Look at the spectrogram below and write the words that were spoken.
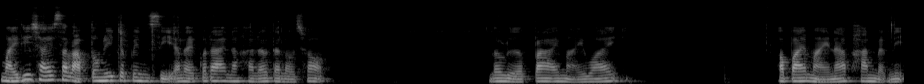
ไหมที่ใช้สลับตรงนี้จะเป็นสีอะไรก็ได้นะคะ แล้วแต่เราชอบ เราเหลือปลายไหมไว้ เอาปลายไหมนะพันแบบนี้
